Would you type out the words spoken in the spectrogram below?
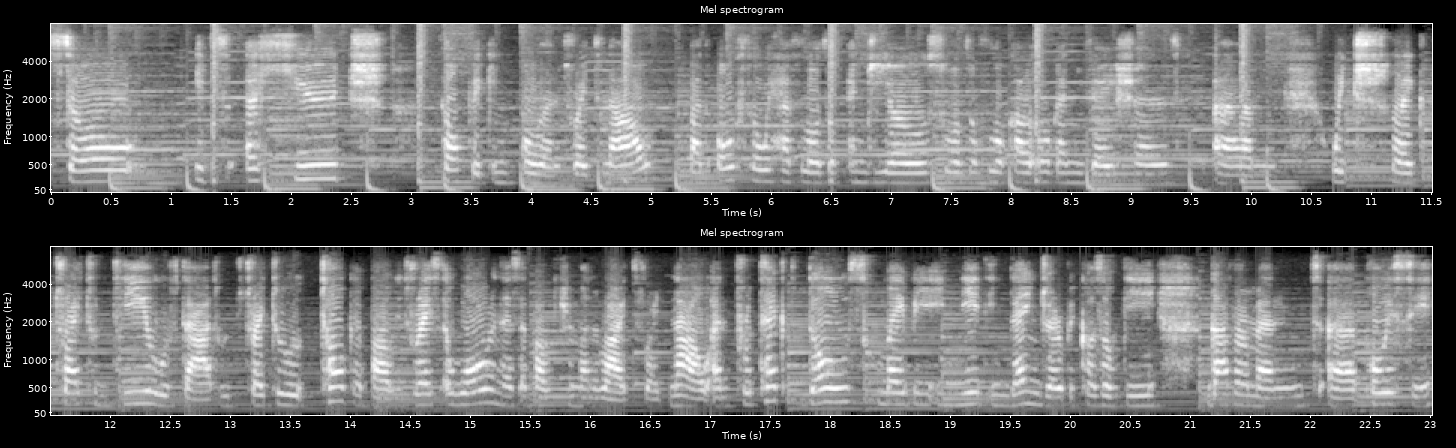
so it's a huge topic in Poland right now, but also we have lots of NGOs, lots of local organizations. Um, which like try to deal with that, which try to talk about it, raise awareness about human rights right now, and protect those who may be in need, in danger because of the government uh, policy.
